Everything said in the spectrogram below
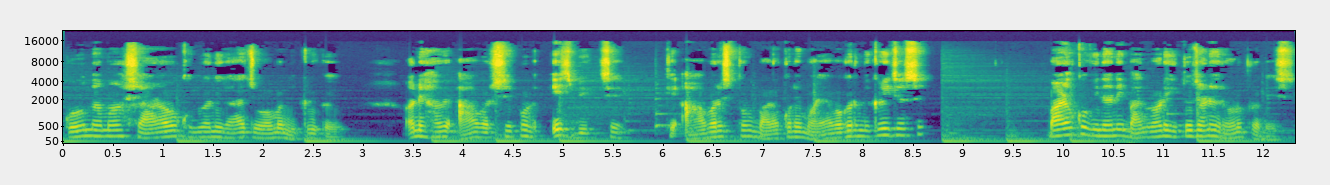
કોરોનામાં શાળાઓ ખુલવાની રાહ જોવામાં નીકળી ગયું. અને હવે આ વર્ષે પણ એ જ બીક છે કે આ વર્ષ પણ બાળકોને મળ્યા વગર નીકળી જશે? બાળકો વિનાની બાલવાડી તો જાણે રણ પ્રદેશ.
